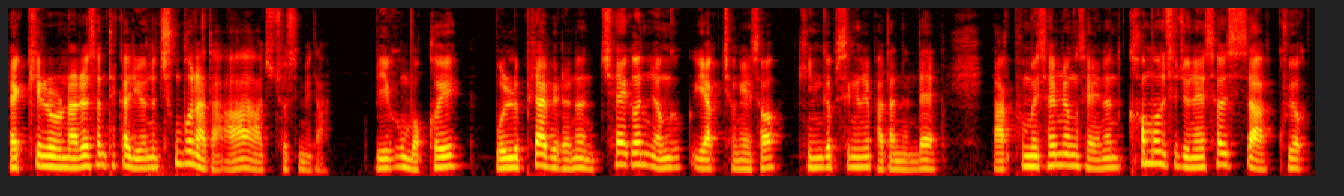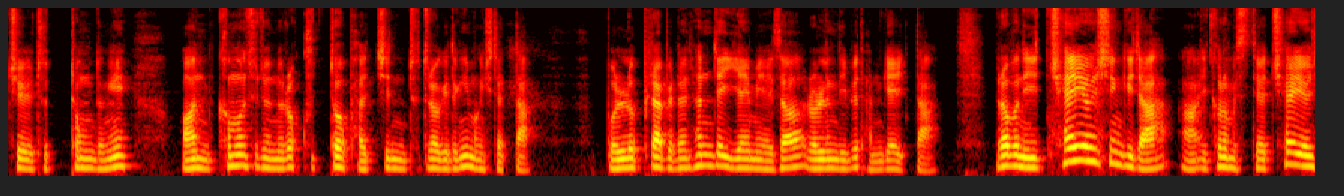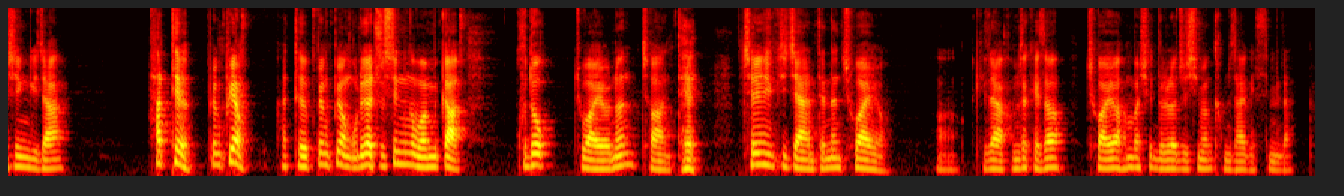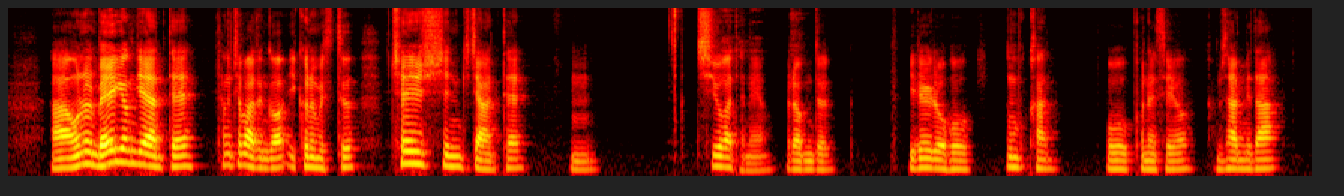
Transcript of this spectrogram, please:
레키로나를 선택할 이유는 충분하다. 아, 아주 좋습니다. 미국 머크의 몰루피라비르는 최근 영국의학청에서 긴급 승인을 받았는데 약품의 설명서에는 common 수준의 설사, 구역질, 두통 등이 uncommon 수준으로 구토, 발진, 두드러기 등이 명시됐다. 몰루피라빌은 현재 EMA에서 rolling review 단계에 있다. 여러분 이 최윤신 기자, 아, 이코노미스트의 최윤신 기자 하트 뿅뿅 하트 뿅뿅 우리가 줄 수 있는 건 뭡니까? 구독 좋아요는 저한테 최윤신 기자한테는 좋아요 어, 기자 검색해서 좋아요 한 번씩 눌러주시면 감사하겠습니다. 아 오늘 매일경제한테 상처받은 거 이코노미스트 최윤신 기자한테 음, 치유가 되네요. 여러분들 일요일 오후 행복한 오후 보내세요. 감사합니다.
